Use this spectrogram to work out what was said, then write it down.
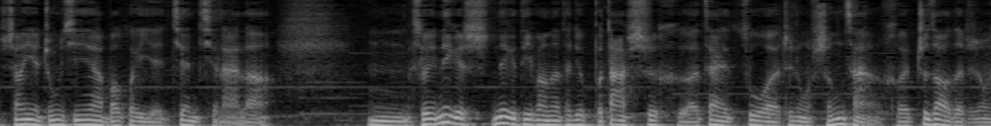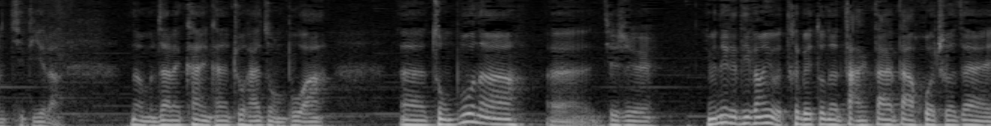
商业中心啊，包括也建起来了。嗯，所以那个是那个地方呢，它就不大适合再做这种生产和制造的这种基地了。那我们再来看一看珠海总部啊，呃，总部呢，呃，就是。因为那个地方有特别多的大大大货车在，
